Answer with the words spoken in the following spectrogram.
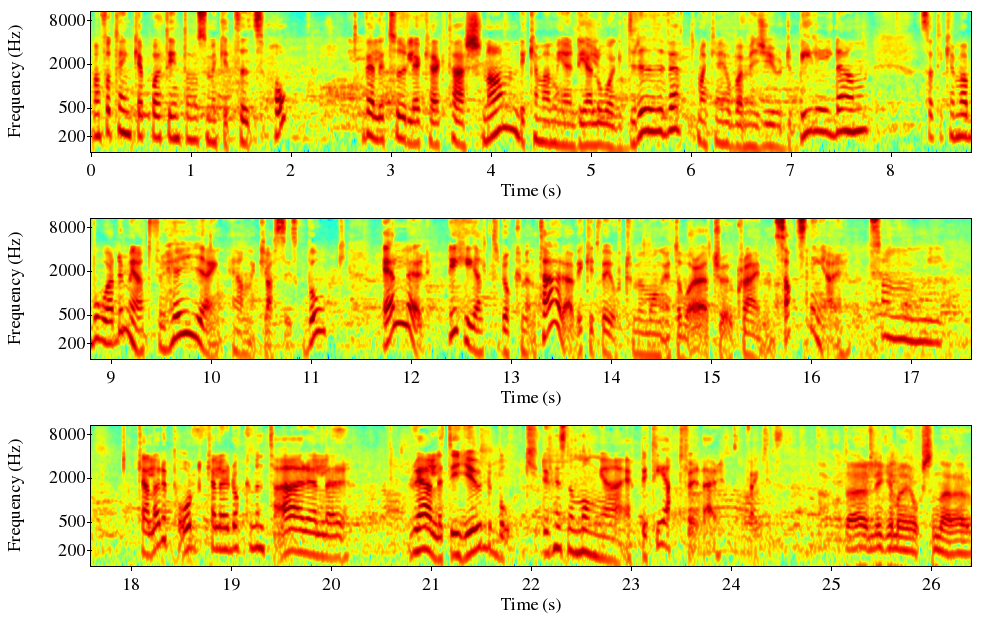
Man får tänka på att det inte har så mycket tidshopp väldigt tydliga karaktärsnamn, det kan vara mer dialogdrivet, man kan jobba med ljudbilden. Så det kan vara både med att förhöja en, klassisk bok eller det helt dokumentära, vilket vi har gjort med många av våra true crime-satsningar. Som kallar det podd, kallar det dokumentär eller reality-ljudbok. Det finns nog många epitet för det där faktiskt. Där ligger man ju också nära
